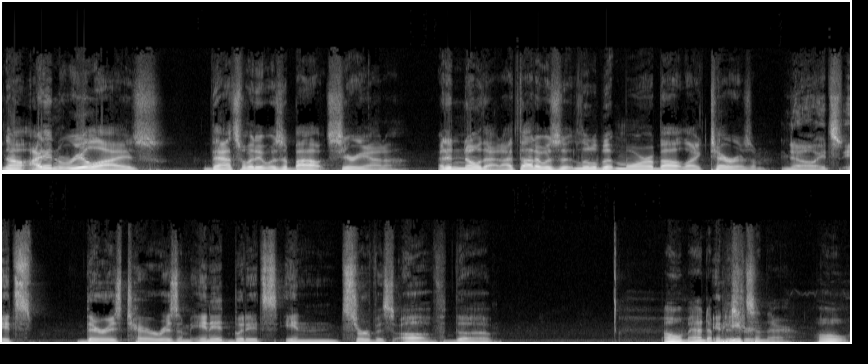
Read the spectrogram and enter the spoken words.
now I didn't realize that's what it was about, Syriana. I didn't know that. I thought it was a little bit more about like terrorism. No, it's it's there is terrorism in it, but it's in service of the. Oh, Amanda Industry. Peet's in there. Oh,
